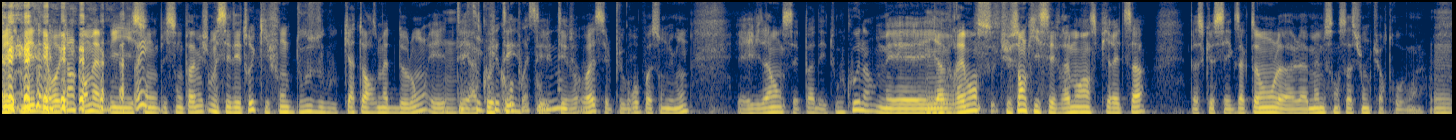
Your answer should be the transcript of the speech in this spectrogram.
Mais, mais des requins quand même. Ils, Oui. sont, ils sont pas méchants, mais c'est des trucs qui font 12 ou 14 mètres de long et Mm. t'es C'est à le plus côté. ouais, c'est le plus gros poisson du monde. Et évidemment, c'est pas des Tulkun, hein, mais il y a Mm. vraiment. Tu sens qu'il s'est vraiment inspiré de ça parce que c'est exactement la, la même sensation que tu retrouves. voilà. Mm.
